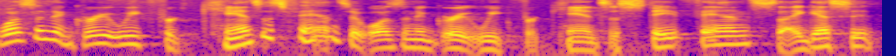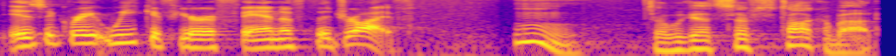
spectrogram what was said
wasn't a great week for Kansas fans. It wasn't a great week for Kansas State fans. I guess it is a great week if you're a fan of The Drive. Hmm. So we got stuff to talk about.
